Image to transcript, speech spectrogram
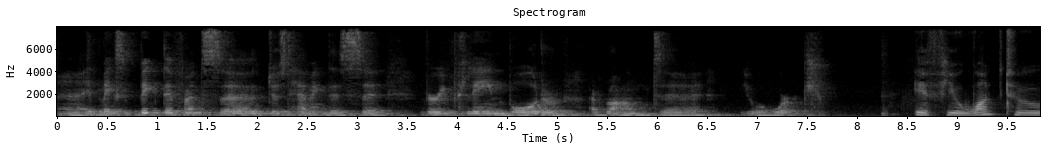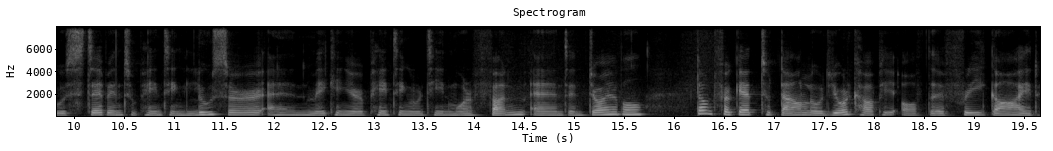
Uh, it makes a big difference just having this very plain border around your work. If you want to step into painting looser and making your painting routine more fun and enjoyable, don't forget to download your copy of the free guide,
